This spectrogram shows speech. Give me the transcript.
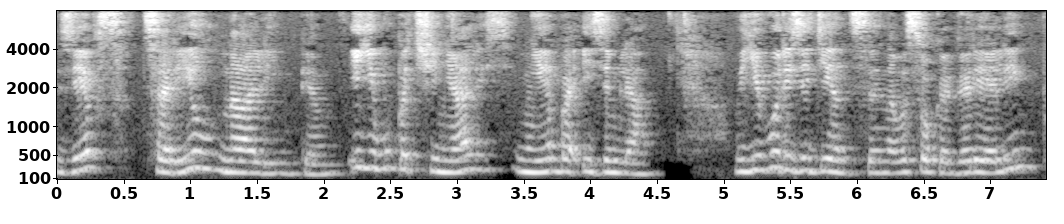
Зевс царил на Олимпе, и ему подчинялись небо и земля. В его резиденции на высокой горе Олимп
